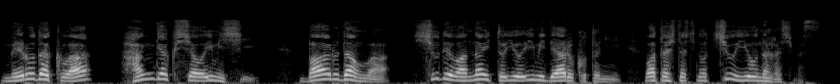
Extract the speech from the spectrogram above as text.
メロダクは反逆者を意味し、バールダンは主ではないという意味であることに私たちの注意を促します。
